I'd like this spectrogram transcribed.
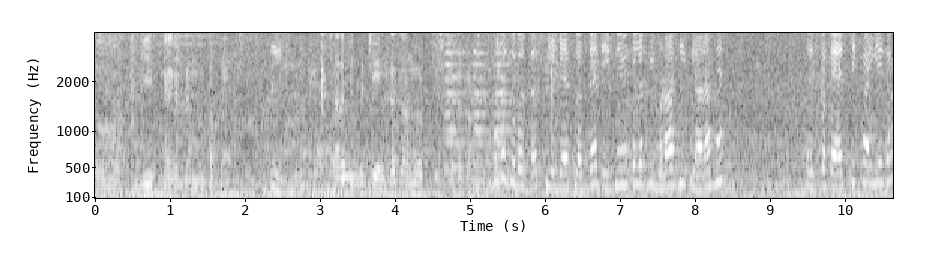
तो ये इसका आएगा डायमंड का पैच जी। सारा बीच में चेन का काम है और क्रिस्टल का काम है। बहुत ज़बरदस्त ये गैस लग रहा है देखने में कलर भी बड़ा ही प्यारा है। और इसका पैच दिखाइएगा।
